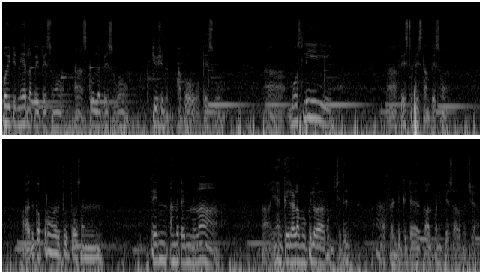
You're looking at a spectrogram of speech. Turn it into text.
போயிட்டு நேரில் போய் பேசுவோம். ஸ்கூலில் பேசுவோம். டியூஷன் அப்போது பேசுவோம். மோஸ்ட்லி ஃபேஸ் டு ஃபேஸ் தான் பேசுவோம். அதுக்கப்புறம் ஒரு டூ தௌசண்ட் டென் அந்த டைம்லலாம் என் கையிலலாம் மொபைல் வர ஆரம்பிச்சது. ஃப்ரெண்டுக்கிட்ட கால் பண்ணி பேச ஆரம்பித்தேன்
